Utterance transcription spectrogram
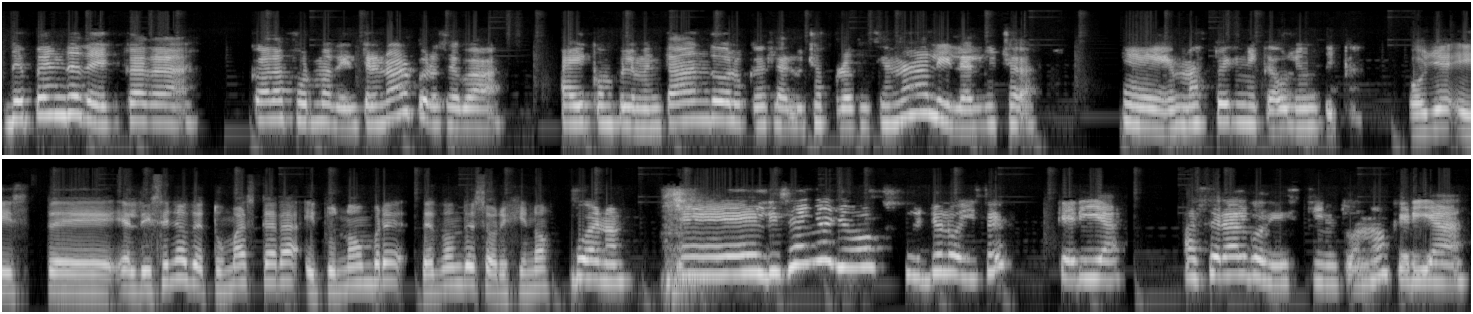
Depende de cada, cada forma de entrenar, pero se va ahí complementando lo que es la lucha profesional y la lucha más técnica olímpica. Oye, este, el diseño de tu máscara y tu nombre, ¿de dónde se originó? Bueno, eh, el diseño yo, yo lo hice, quería hacer algo distinto, ¿no? Quería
